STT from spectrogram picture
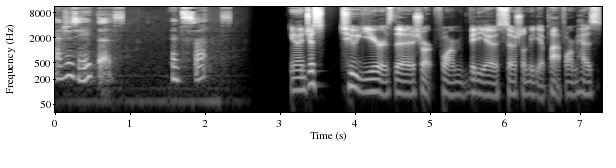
I just hate this. It sucks. You know, and just two years, the short form video social media platform has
